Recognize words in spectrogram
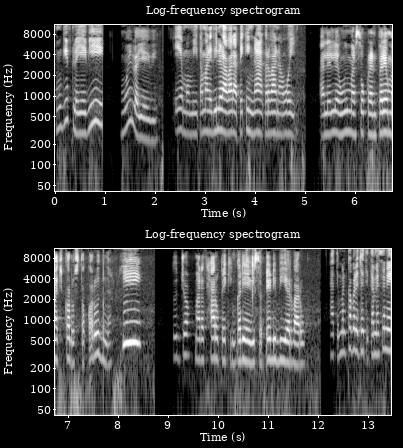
હું ગિફ્ટ લઈ આવી. હું લઈ આવી. એ મમ્મી, તમારે દિલડા વાળા પેકિંગ ના કરવાના હોય. આ લે લે, હું મારા છોકરાને પ્રેમ જ કરું તો કરું જ ને. હી. તું જો, મારે સારું પેકિંગ કરી આવી છે ટેડી બિયર વાળું. હા, તો મને ખબર જ હતી, તમે છે ને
